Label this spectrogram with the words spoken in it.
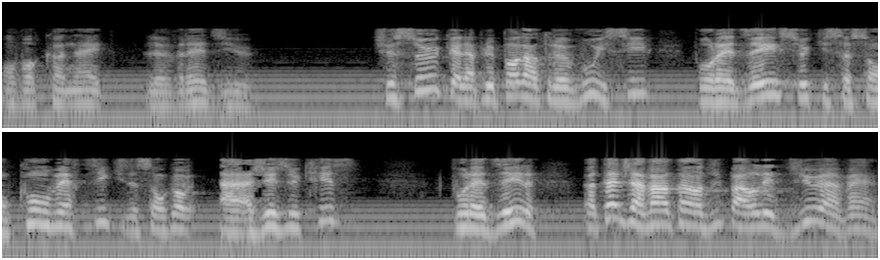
on va connaître le vrai Dieu. Je suis sûr que la plupart d'entre vous ici pourraient dire, ceux qui se sont convertis, qui se sont à Jésus-Christ, pourraient dire, peut-être j'avais entendu parler de Dieu avant,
